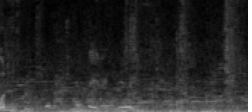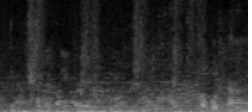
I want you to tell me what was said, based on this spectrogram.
คุณขอบคุณครับ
